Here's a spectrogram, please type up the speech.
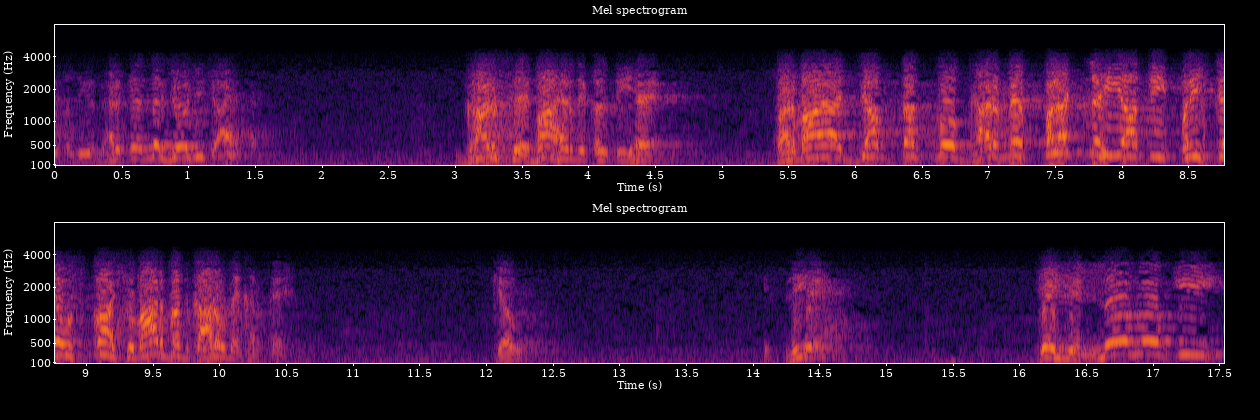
نکلتی ہے گھر کے اندر جو جی چاہے۔ گھر سے باہر نکلتی ہے۔ فرمایا، جب تک وہ گھر میں پلٹ نہیں آتی، فرشتے اس کا شمار بدکاروں میں کرتے ہیں۔ کیوں؟ اس لیے کہ یہ لوگوں کی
